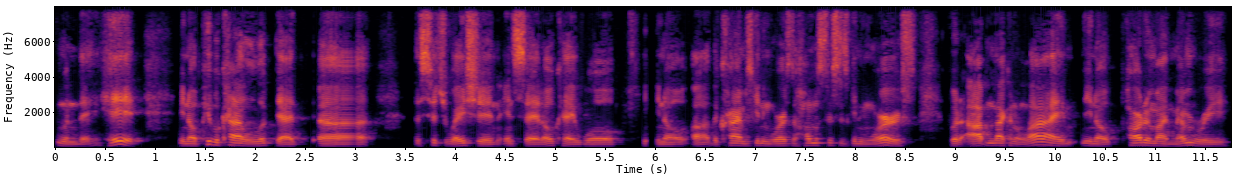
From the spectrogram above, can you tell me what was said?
when the hit, you know, people kind of looked at. uh the situation and said, okay, well, you know, uh, the crime is getting worse, the homelessness is getting worse. But I'm not gonna lie, you know, part of my memory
